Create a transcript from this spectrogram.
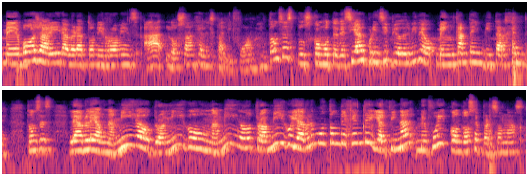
Me voy a ir a ver a Tony Robbins a Los Ángeles, California. Entonces, pues como te decía al principio del video, me encanta invitar gente. Entonces, le hablé a una amiga, otro amigo, una amiga, otro amigo y hablé un montón de gente y al final me fui con 12 personas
